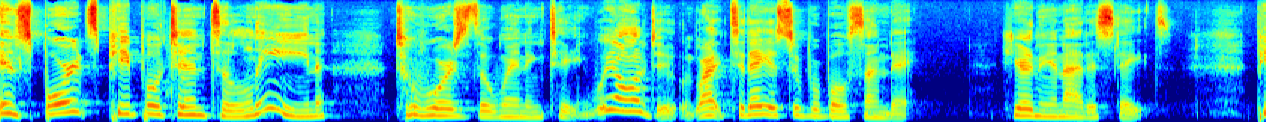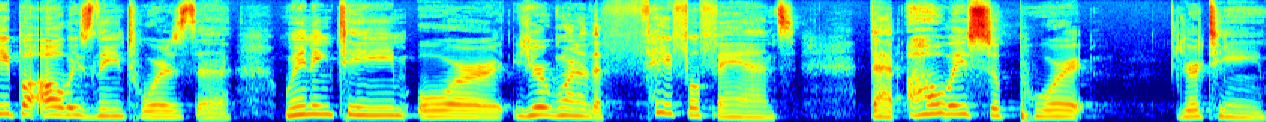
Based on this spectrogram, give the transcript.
In sports, people tend to lean towards the winning team. We all do. Like today is Super Bowl Sunday here in the United States. People always lean towards the winning team, or you're one of the faithful fans that always support your team.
